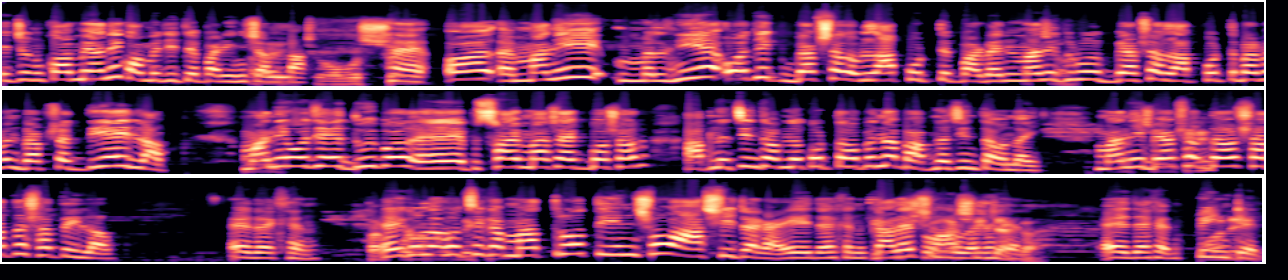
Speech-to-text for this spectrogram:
এই জন্য কমে আনি কমে দিতে পারি ইনশাল্লাহ। হ্যাঁ মানে নিয়ে অধিক ব্যবসা লাভ করতে পারবেন। মানে আচ্ছা। দ্রুত ব্যবসা লাভ করতে পারবেন। ব্যবসা দিয়েই লাভ। মানে ওই যে দুই ছয় মাস এক বছর আপনার চিন্তা ভাবনা করতে হবে না ভাবনা চিন্তাও নাই মানে আচ্ছা, ব্যবসা দেওয়ার সাথে সাথেই লাভ এই দেখেন এগুলো হচ্ছে। মাত্র তিনশো আশি টাকা এই দেখেন কালেকশন দেখেন? এই দেখেন প্রিন্টেড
